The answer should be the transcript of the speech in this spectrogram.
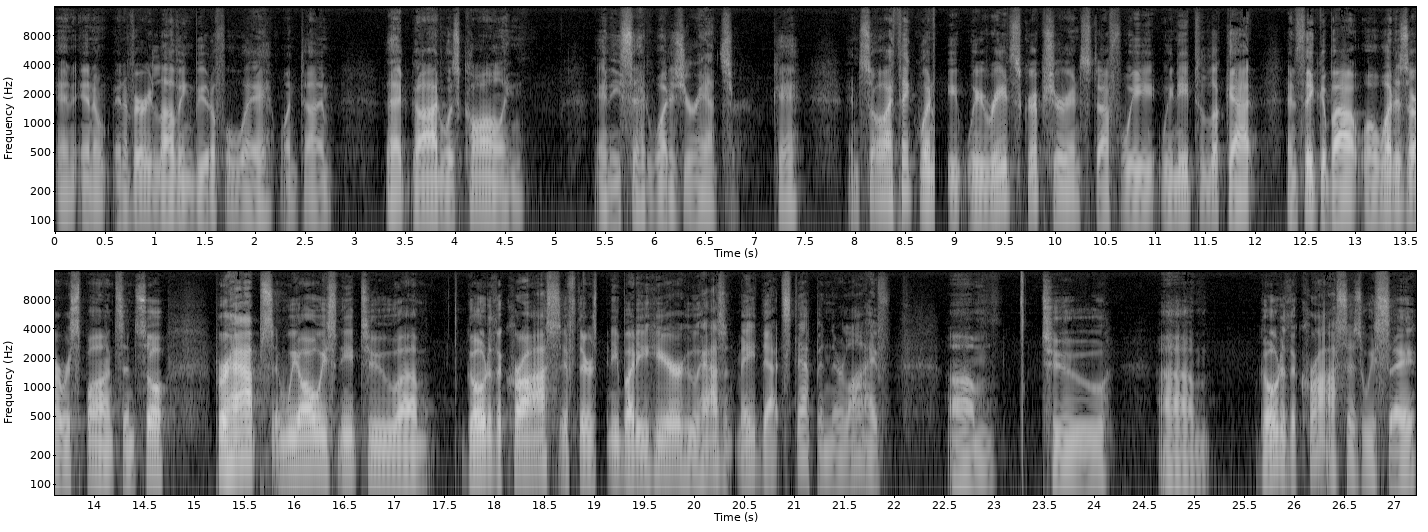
in, in, a, in a very loving, beautiful way one time that God was calling, and he said, What is your answer? Okay? And so I think when we, we read scripture and stuff, we, we need to look at and think about, well, what is our response? And so perhaps we always need to um, go to the cross if there's anybody here who hasn't made that step in their life um, to um, go to the cross, as we say.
